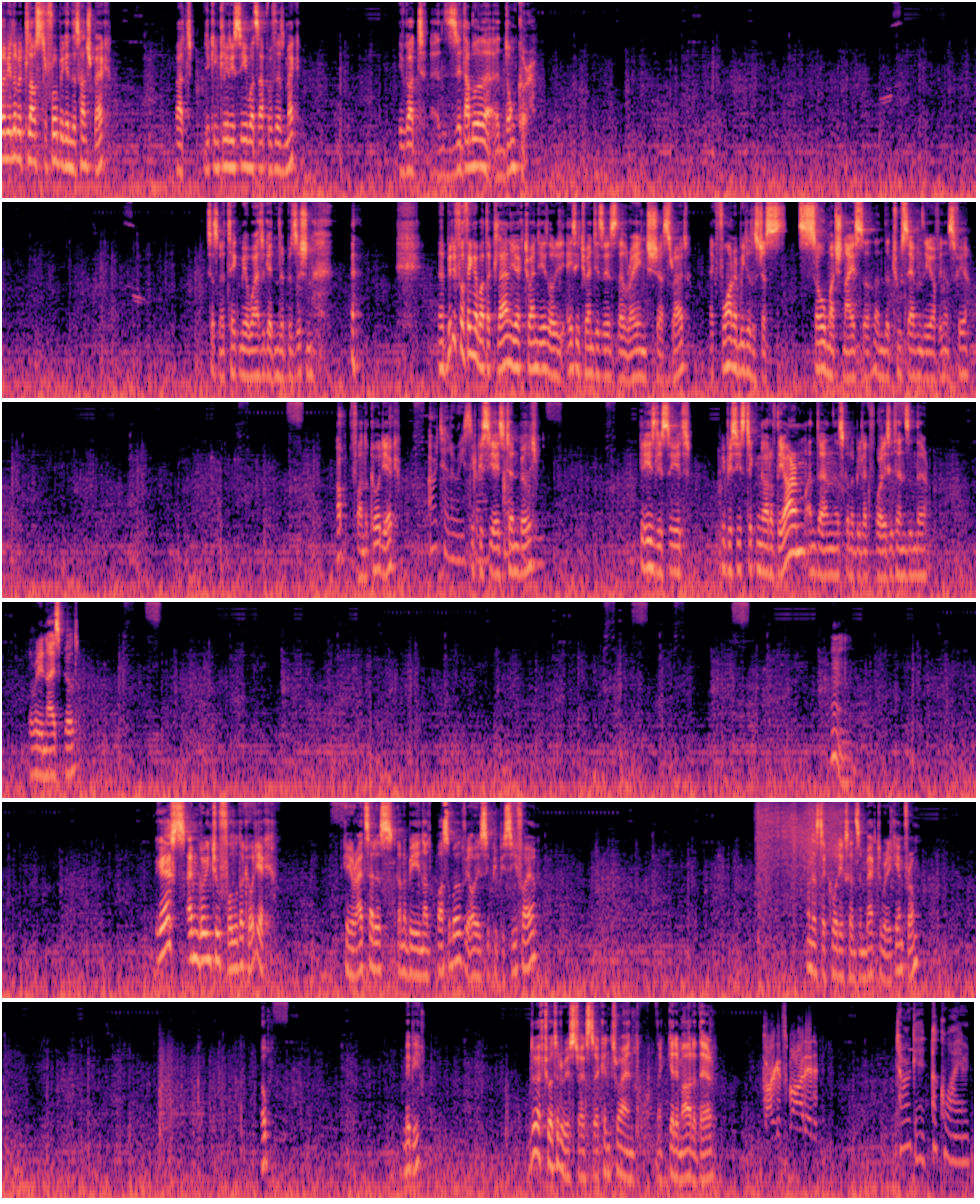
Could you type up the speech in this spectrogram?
gonna be a little bit claustrophobic in this hunchback. But you can clearly see what's up with this mech. You've got the double donker. It's just gonna take me a while to get into position. the beautiful thing about the clan UAC-20s or the AC-20s is the range just, right? Like 400 meters is just so much nicer than the 270 of Inner Sphere. Oh, found the Kodiak. PPC Ace-10 build. You can easily see it. PPC sticking out of the arm, and then there's gonna be like four AC-10s in there. A really nice build. Hmm. I guess I'm going to follow the Kodiak. Okay, right side is gonna be not possible. We already see PPC fire. Unless the Kodiak sends him back to where he came from. Nope. Maybe. I do have two artillery strikes, so I can try and like get him out of there. Target spotted. Target acquired.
